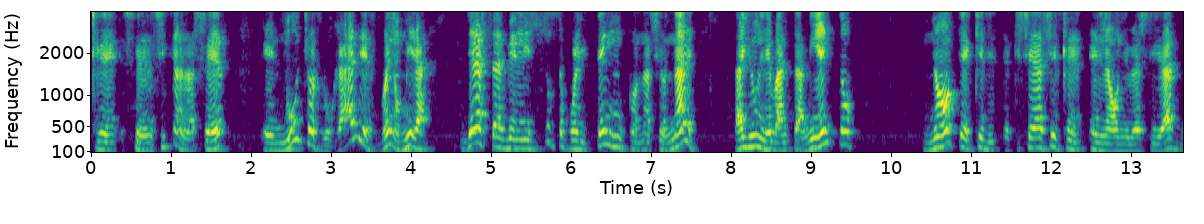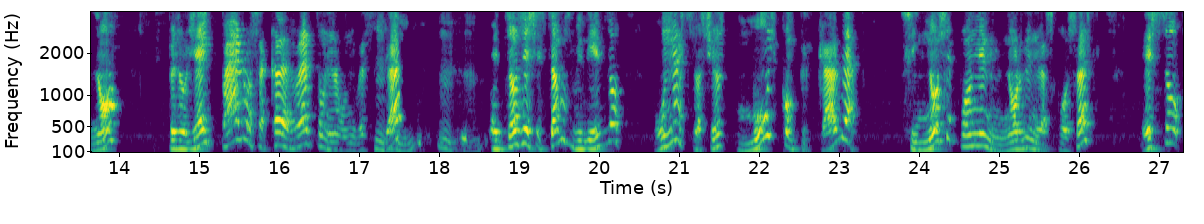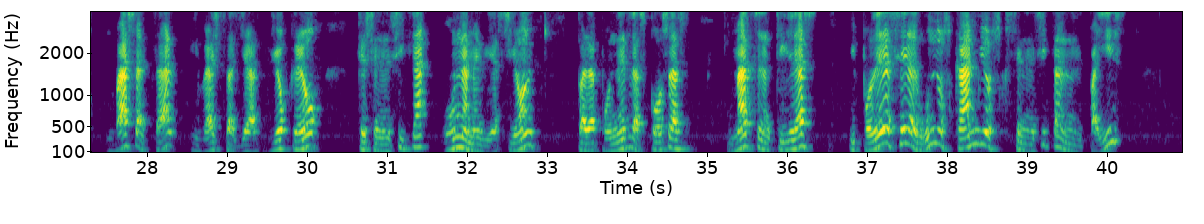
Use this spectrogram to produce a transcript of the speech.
que se necesitan hacer en muchos lugares. Bueno, mira, ya hasta en el Instituto Politécnico Nacional hay un levantamiento, no te quisiera decir que en la universidad no, pero ya hay paros a cada rato en la universidad. Entonces estamos viviendo una situación muy complicada. Si no se ponen en orden las cosas, esto va a saltar y va a estallar. Yo creo que se necesita una mediación para poner las cosas más tranquilas y poder hacer algunos cambios que se necesitan en el país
